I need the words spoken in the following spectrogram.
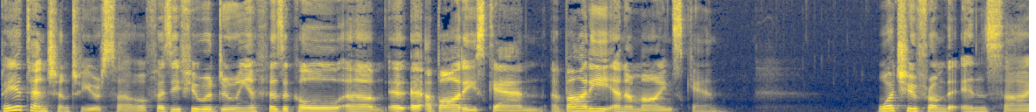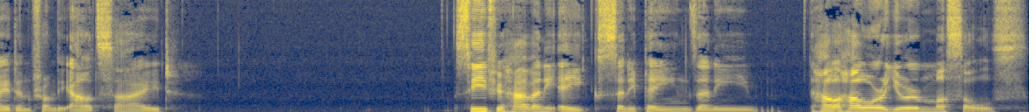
Pay attention to yourself as if you were doing a physical, um, a, a body scan, a body and a mind scan. Watch you from the inside and from the outside. See if you have any aches, any pains, any. How, how are your muscles?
